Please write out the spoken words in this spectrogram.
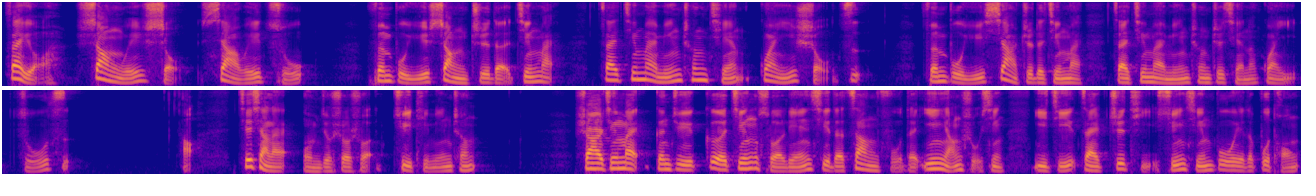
再有啊，上为手，下为足，分布于上肢的经脉，在经脉名称前冠以手字。分布于下肢的经脉，在经脉名称之前呢，冠以足字。好，接下来我们就说说具体名称。十二经脉根据各经所联系的脏腑的阴阳属性，以及在肢体循行部位的不同，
